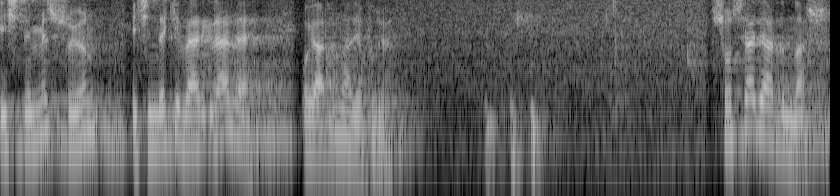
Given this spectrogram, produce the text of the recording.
içtiğimiz suyun içindeki vergilerle o yardımlar yapılıyor. Sosyal yardımlar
